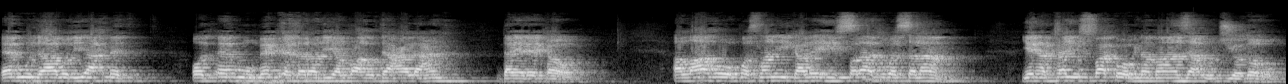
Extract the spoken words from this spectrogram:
Ebu Davud i Ahmed od Ebu Bekreta radijallahu ta'ala an, da je rekao Allahu poslanik alaihi salatu wasalam je na kraju svakog namaza učio dovu.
